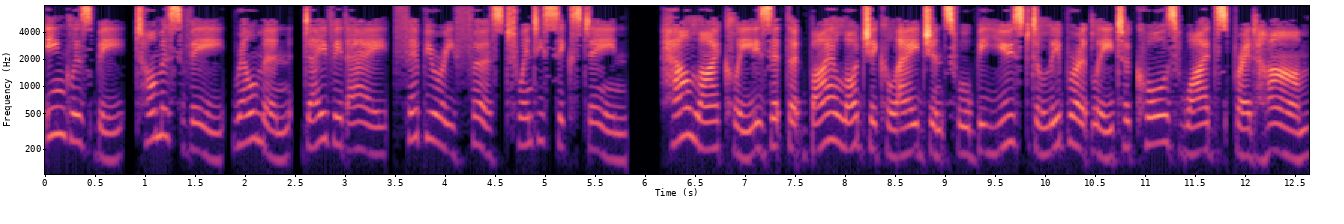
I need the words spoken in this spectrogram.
Inglesby, Thomas V., Relman, David A. February 1, 2016. How likely is it that biological agents will be used deliberately to cause widespread harm?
